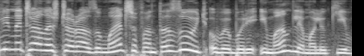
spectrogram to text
Вінничани щоразу менше фантазують у виборі імен для малюків.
